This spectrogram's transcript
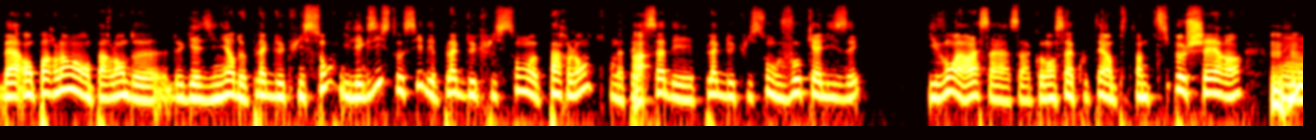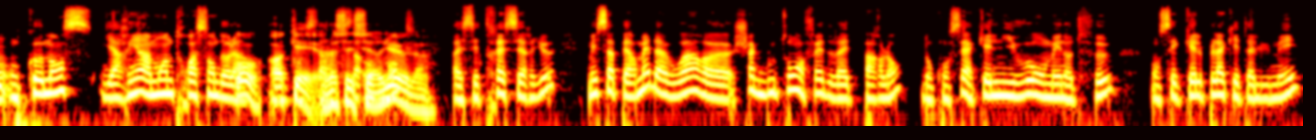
Ben, en parlant, en parlant de, de gazinières, de plaques de cuisson, il existe aussi des plaques de cuisson euh, parlantes. On appelle ah. ça des plaques de cuisson vocalisées. Qui vont, alors là, ça, ça a commencé à coûter un, petit peu cher. Hein. Mhm. on, commence, il n'y a rien à moins de 300 dollars. Oh, ok, là c'est sérieux. Là. c'est très sérieux, mais ça permet d'avoir, euh, chaque bouton en fait va être parlant. Donc on sait à quel niveau on met notre feu, on sait quelle plaque est allumée,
